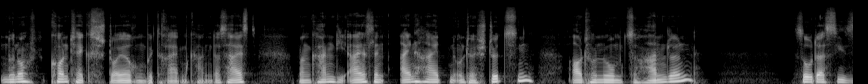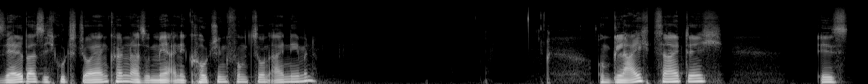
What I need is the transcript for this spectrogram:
nur noch Kontextsteuerung betreiben kann. Das heißt, man kann die einzelnen Einheiten unterstützen, autonom zu handeln, so dass sie selber sich gut steuern können, also mehr eine Coaching-Funktion einnehmen. Und gleichzeitig ist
